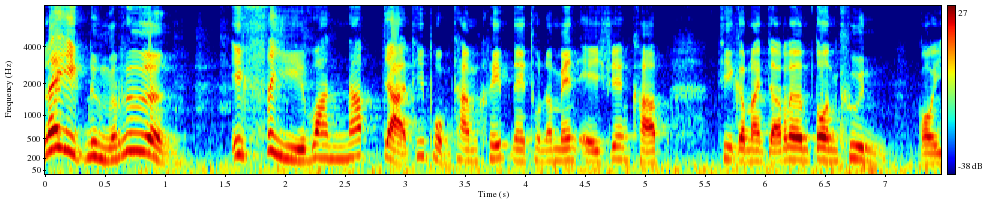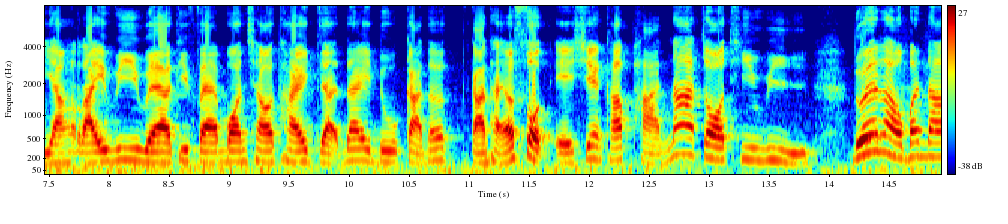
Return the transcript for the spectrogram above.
และอีกหนึ่งเรื่องอีก 4 วันนับจากที่ผมทำคลิปในทัวร์นาเมนต์เอเชียนครับที่กำลังจะเริ่มต้นขึ้น ก็ยังไร้วีแววที่แฟนบอลชาวไทยจะได้ดูการการถ่ายทอดสดเอเชียนคัพผ่านหน้าจอทีวี โดยเราบรรดา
